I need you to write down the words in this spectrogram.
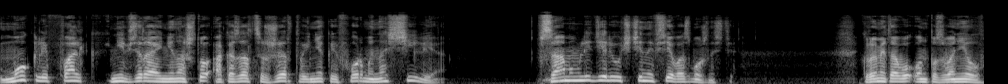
Мог ли Фальк, невзирая ни на что, оказаться жертвой некой формы насилия? В самом ли деле учтены все возможности? Кроме того, он позвонил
